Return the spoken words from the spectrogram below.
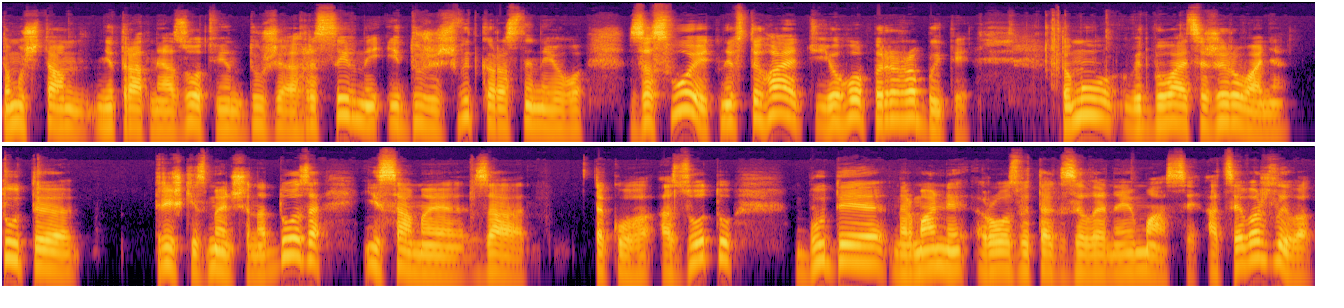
тому що там нітратний азот він дуже агресивний і дуже швидко рослини його засвоюють, не встигають його переробити. Тому відбувається жирування. Тут е, трішки зменшена доза, і саме за такого азоту буде нормальний розвиток зеленої маси. А це важливо.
